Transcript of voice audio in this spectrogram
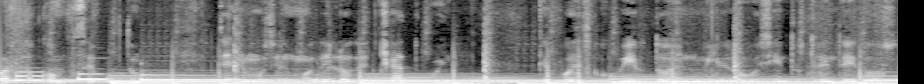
cuarto concepto tenemos el modelo de Chadwick que fue descubierto en 1932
